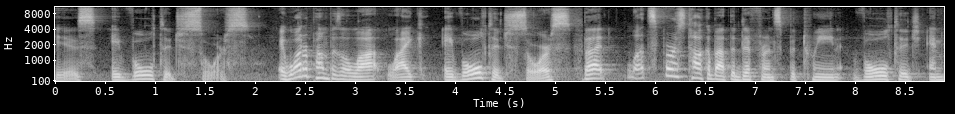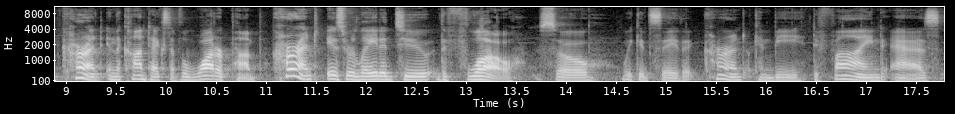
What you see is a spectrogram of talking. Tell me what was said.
is a voltage source. A water pump is a lot like a voltage source, but let's first talk about the difference between voltage and current in the context of the water pump. Current is related to the flow, so we could say that current can be defined as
